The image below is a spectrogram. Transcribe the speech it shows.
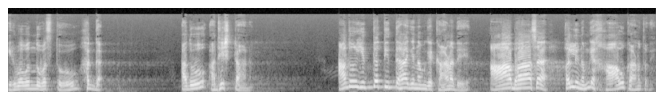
ಇರುವ ಒಂದು ವಸ್ತು ಹಗ್ಗ. ಅದು ಅಧಿಷ್ಠಾನ. ಅದು ಇದ್ದದ್ದಿದ್ದ ಹಾಗೆ ನಮಗೆ ಕಾಣದೆ ಆಭಾಸ ಅಲ್ಲಿ ನಮಗೆ ಹಾವು ಕಾಣುತ್ತದೆ.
